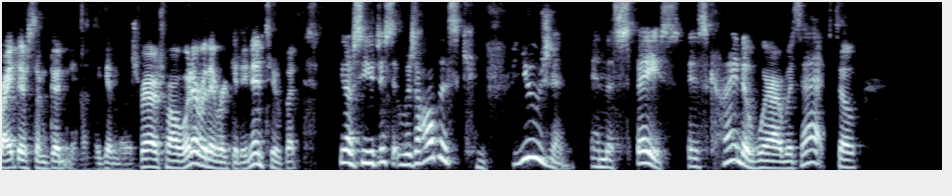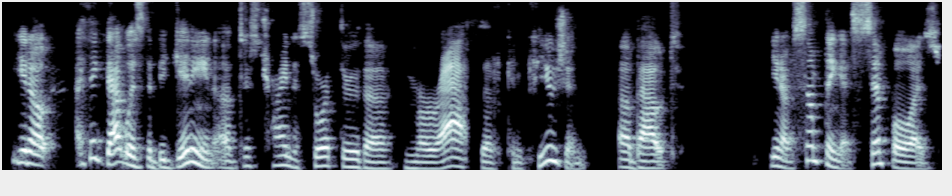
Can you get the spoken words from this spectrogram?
right? There's some good, you know, again, there was resveratrol, whatever they were getting into. But, you know, so you just, it was all this confusion in the space is kind of where I was at. So, you know, I think that was the beginning of just trying to sort through the morass of confusion about, you know, something as simple as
